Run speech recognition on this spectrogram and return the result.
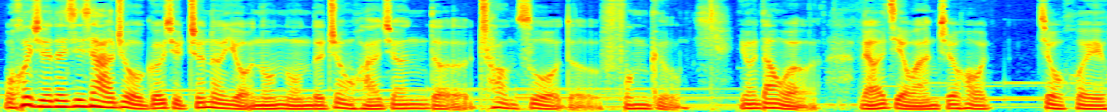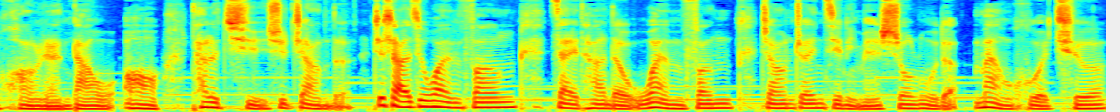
我会觉得接下来这首歌曲真的有浓浓的郑华娟的创作的风格，因为当我了解完之后，就会恍然大悟哦，他的曲是这样的。这是来自万芳在他的《万芳》这张专辑里面收录的《慢火车》。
